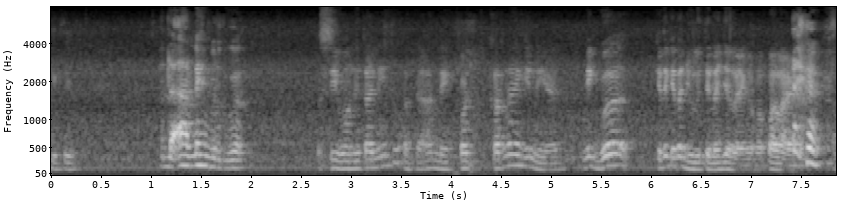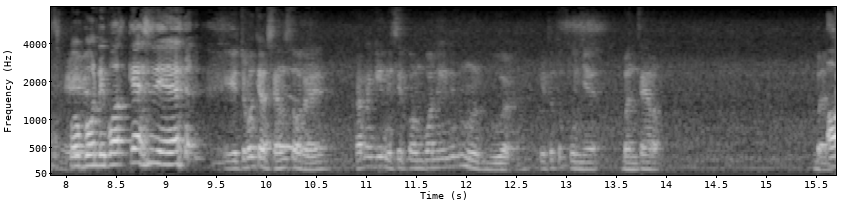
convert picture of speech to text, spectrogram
gitu rada aneh menurut gua si wanita ini tuh agak aneh Kok- karena gini ya ini gue kita kita julitin aja lah ya nggak apa-apa lah ya Iya. Ngomong di podcast ya. Iya, cuma kita sensor ya karena gini si perempuan ini tuh menurut gue itu tuh punya ban serep ban Oh,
